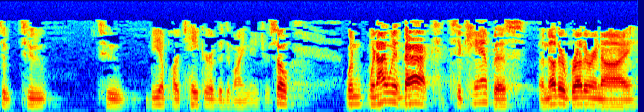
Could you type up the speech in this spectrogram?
to, to, to be a partaker of the divine nature. So when, when I went back to campus, another brother and I,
